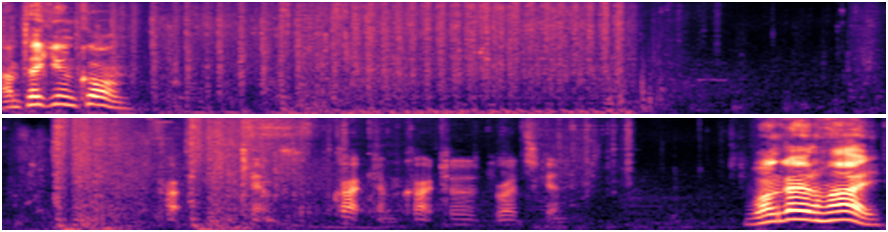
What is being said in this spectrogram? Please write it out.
I'm taking cone. Cracked a red skin. One guy on high.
